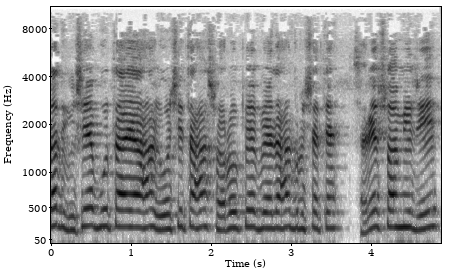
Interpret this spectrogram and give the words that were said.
తద్ విషయభూతాయా యోషిత స్వరూపే భేద దృశ్యతే. సరే స్వామీజీ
